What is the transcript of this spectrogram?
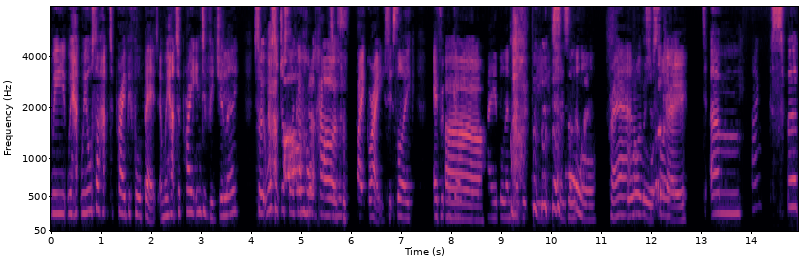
we we ha- we also had to pray before bed, and we had to pray individually. So it wasn't just like Oh, a hold no. hands Oh, and so- say grace. It's like every we go Uh, to the table and everybody says a little prayer, and I was just Ooh, like, okay. um, thanks for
